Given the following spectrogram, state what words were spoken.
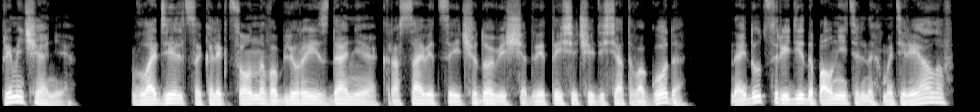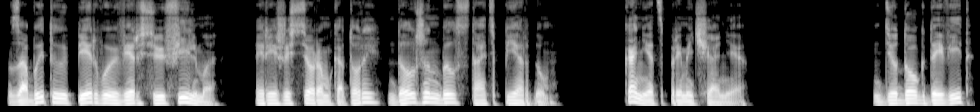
Примечание. Владельцы коллекционного Blu-ray издания «Красавица и чудовище» 2010 года найдут среди дополнительных материалов забытую первую версию фильма, режиссером которой должен был стать Пердум. Конец примечания. Дюдок Дэвид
